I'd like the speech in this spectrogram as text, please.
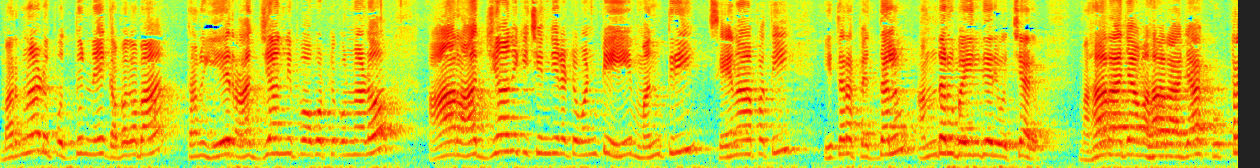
మర్నాడు పొద్దున్నే గబగబా తను ఏ రాజ్యాన్ని పోగొట్టుకున్నాడో ఆ రాజ్యానికి చెందినటువంటి మంత్రి సేనాపతి ఇతర పెద్దలు అందరూ బయలుదేరి వచ్చారు. మహారాజా మహారాజా కుట్ర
